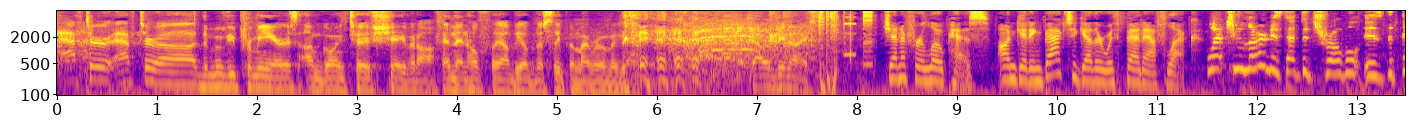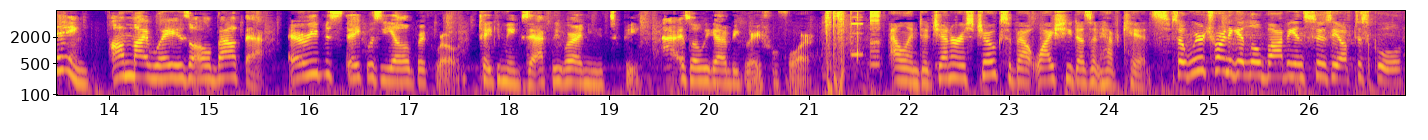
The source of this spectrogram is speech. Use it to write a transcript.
after after uh, the movie premieres, I'm going to shave it off, and then hopefully I'll be able to sleep in my room again. that would be nice. Jennifer Lopez on getting back together with Ben Affleck. What you learn is that the trouble is the thing. On My Way is all about that. Every mistake was a yellow brick road, taking me exactly where I needed to be. That is what we got to be grateful for. Ellen DeGeneres jokes about why she doesn't have kids. So we're trying to get little Bobby and Susie off to school.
